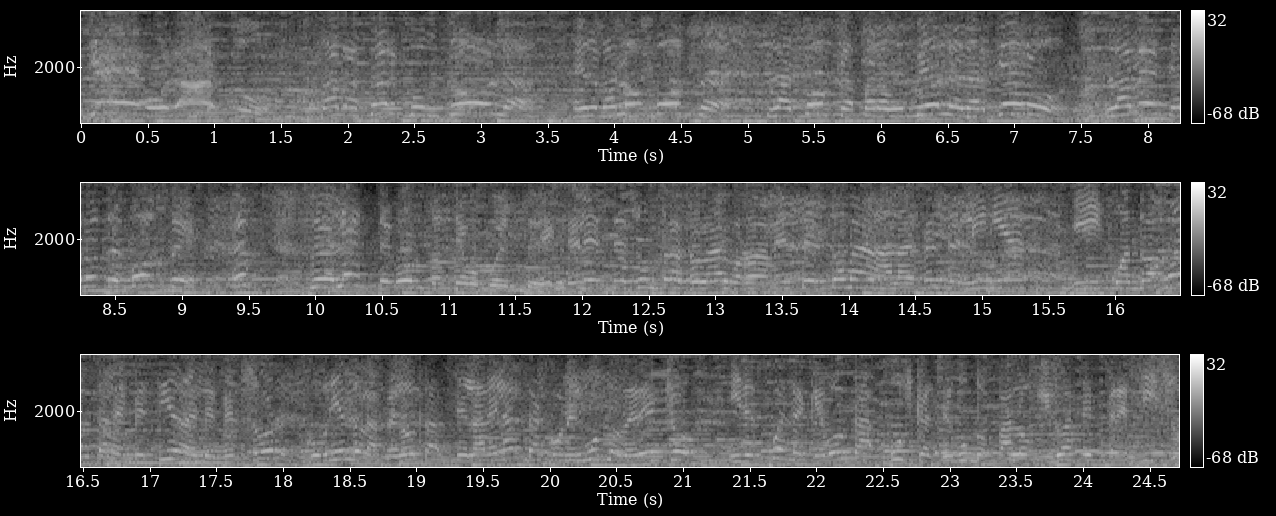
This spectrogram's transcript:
¡Qué golazo! Salazar controla, el balón bota, la toca para bombearle al arquero, la mete al otro poste. Excelente gol Santiago Puente. Excelente, es un trazo largo nuevamente, toma a la defensa en línea y cuando aguanta la embestida del defensor cubriendo la pelota, se la adelanta con el muslo derecho y después de que bota busca el segundo palo y lo hace preciso.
